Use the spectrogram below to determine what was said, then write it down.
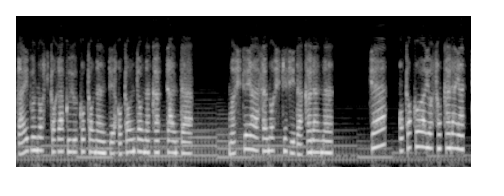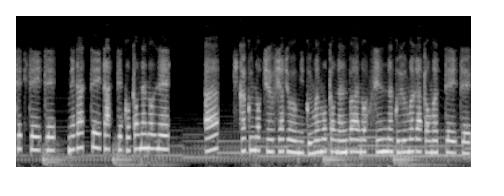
外部の人が来ることなんてほとんどなかったんだ。ましてや朝の7時だからな。じゃあ、男はよそからやってきていて、目立っていたってことなのね。ああ、近くの駐車場に熊本ナンバーの不審な車が止まっていて、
